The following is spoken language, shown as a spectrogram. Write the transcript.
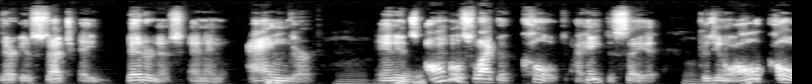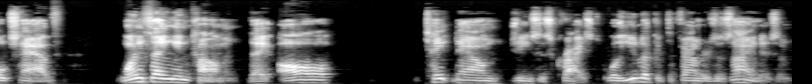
There is such a bitterness and an anger, mm-hmm. and it's almost like a cult. I hate to say it because hmm. you know all cults have one thing in common: they all take down Jesus Christ. Well, you look at the founders of Zionism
